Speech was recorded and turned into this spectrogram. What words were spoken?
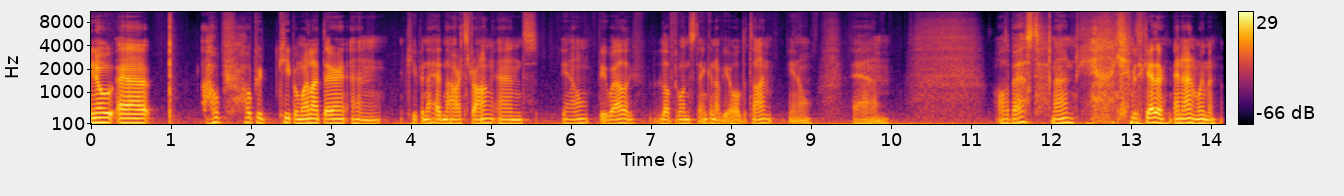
you know, uh, I hope hope you're keeping well out there and keeping the head and the heart strong, and you know, be well. You've loved ones thinking of you all the time. You know, um, all the best, man. Keep it together, men and women.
